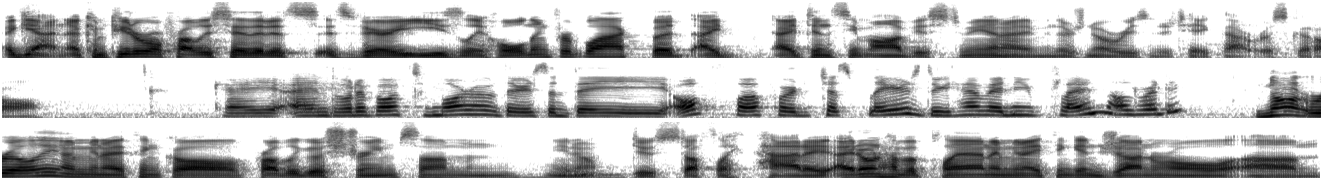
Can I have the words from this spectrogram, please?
again, a computer will probably say that it's it's very easily holding for black, but I, it didn't seem obvious to me, and I mean, there's no reason to take that risk at all. Okay, and what about tomorrow? There's a day off uh, for the chess players. Do you have any plan already? Not really. I mean, I think I'll probably go stream some and you know do stuff like that. I, I don't have a plan. I mean, I think in general, um,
